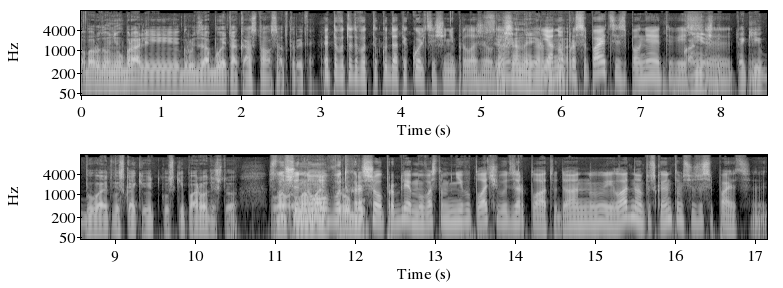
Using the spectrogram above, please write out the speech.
оборудование убрали, и грудь забоя так и осталась открытой. Это вот это вот, куда ты кольца еще не проложил, да? Совершенно верно. И оно да. просыпается и заполняет весь... Конечно, э, такие бывают, выскакивают куски породы, что Слушай, ну вот трубу. хорошо, проблема, у вас там не выплачивают зарплату, да, ну и ладно, пускай он там все засыпается.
